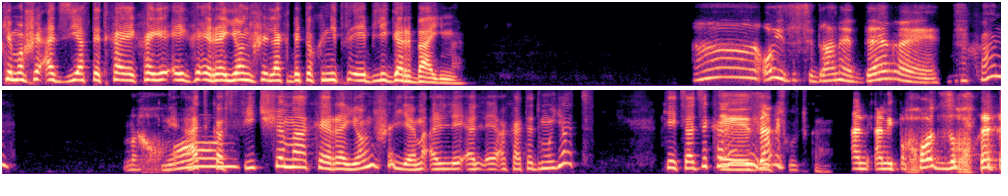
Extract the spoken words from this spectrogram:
כמו שאת זייפת את ההיריון שלך בתוכנית אה, בלי גרביים. אה, אוי, זו סדרה נהדרת. נכון. נכון. את כפית שמה הריון שלם על, על אחת הדמויות. כיצד זה קרה? אה, זה אני-? אני, אני פחות זוכרת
